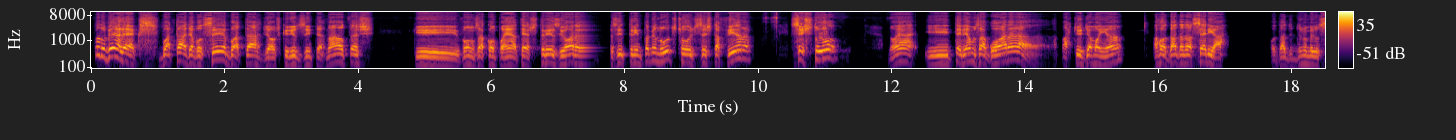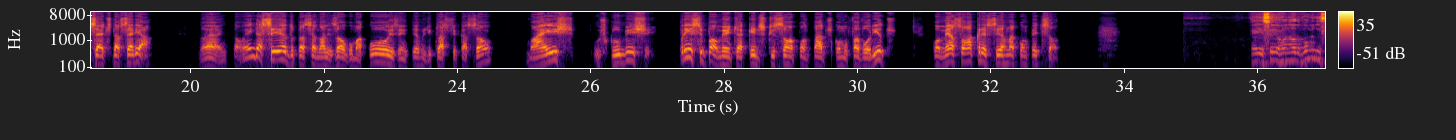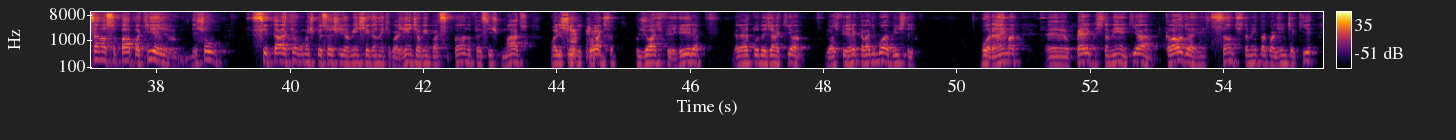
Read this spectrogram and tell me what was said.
Tudo bem, Alex. Boa tarde a você, boa tarde aos queridos internautas que vão nos acompanhar até as 13 horas e 30 minutos, hoje sexta-feira, sextou, não é? E teremos agora, a partir de amanhã, a rodada da Série A, rodada de número 7 da Série A. É? Então ainda é cedo para se analisar alguma coisa em termos de classificação, mas os clubes, principalmente aqueles que são apontados como favoritos, começam a crescer na competição. É isso aí, Ronaldo. Vamos iniciar nosso papo aqui. Deixa eu citar aqui algumas pessoas que já vêm chegando aqui com a gente, já vêm participando. Francisco Matos, o Alexandre Costa, o Jorge Ferreira, a galera toda já aqui, ó. Jorge Ferreira, que é lá de Boa Vista. Roraima. É, o Péricles também aqui, a Cláudia Santos também está com a gente aqui.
